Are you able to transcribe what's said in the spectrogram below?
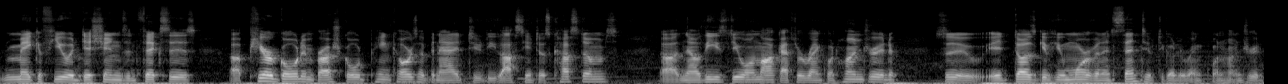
make a few additions and fixes. Uh, pure gold and brush gold paint colors have been added to the Los Santos customs. Uh, now, these do unlock after rank 100, so it does give you more of an incentive to go to rank 100.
